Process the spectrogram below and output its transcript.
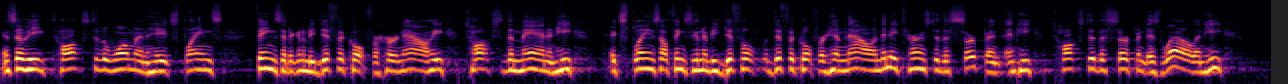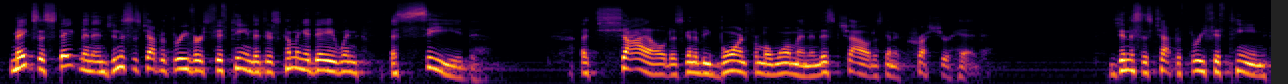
And so he talks to the woman, he explains things that are going to be difficult for her now. He talks to the man and he explains how things are going to be difficult for him now. And then he turns to the serpent and he talks to the serpent as well. And he makes a statement in Genesis chapter 3, verse 15, that there's coming a day when a seed, a child, is going to be born from a woman, and this child is going to crush your head. Genesis chapter 3:15,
